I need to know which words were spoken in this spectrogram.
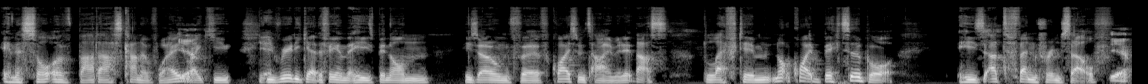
in a sort of badass kind of way. Yeah. Like you, Yeah. you really get the feeling that he's been on his own for, for quite some time, and it that's left him not quite bitter, but he's had to fend for himself Yeah.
